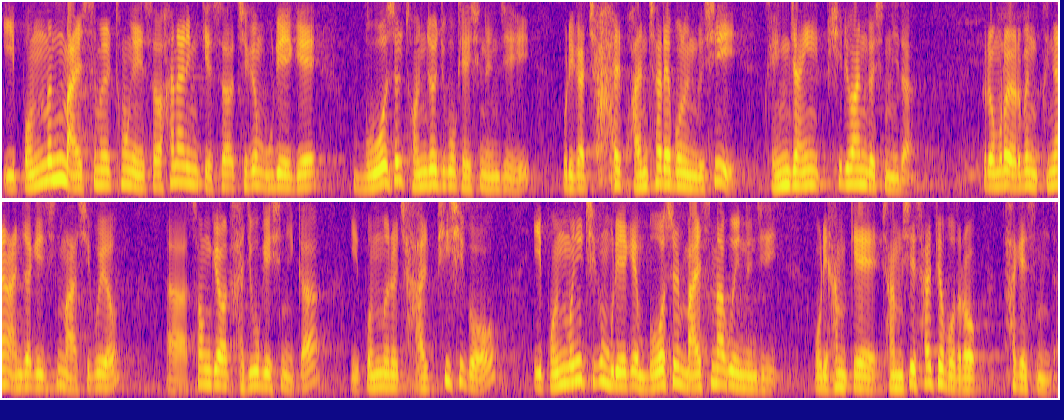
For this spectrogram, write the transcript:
이 본문 말씀을 통해서 하나님께서 지금 우리에게 무엇을 던져주고 계시는지 우리가 잘 관찰해 보는 것이 굉장히 필요한 것입니다. 그러므로 여러분 그냥 앉아 계시지 마시고요. 아, 성경을 가지고 계시니까 이 본문을 잘 피시고 이 본문이 지금 우리에게 무엇을 말씀하고 있는지 우리 함께 잠시 살펴보도록 하겠습니다.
